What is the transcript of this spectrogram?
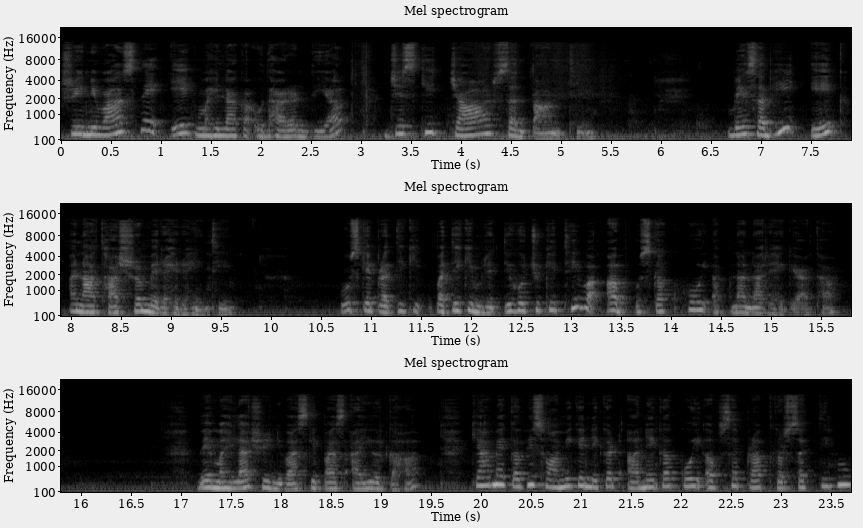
श्रीनिवास ने एक महिला का उदाहरण दिया, जिसकी चार संतान थी। वे सभी एक अनाथाश्रम में रह रही थी। उसके प्रति की, पति की मृत्यु हो चुकी थी व अब उसका कोई अपना न रह गया था। वे महिला श्रीनिवास के पास आई और कहा, क्या मैं कभी स्वामी के निकट आने का कोई अवसर प्राप्त कर सकती हूँ?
